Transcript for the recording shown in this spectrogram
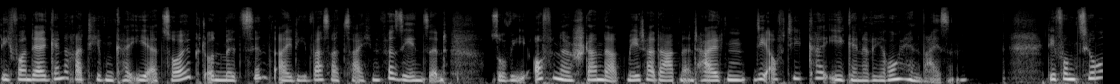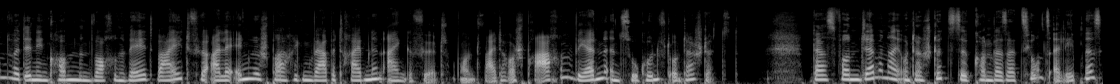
die von der generativen KI erzeugt und mit Synth-ID-Wasserzeichen versehen sind, sowie offene Standard-Metadaten enthalten, die auf die KI-Generierung hinweisen. Die Funktion wird in den kommenden Wochen weltweit für alle englischsprachigen Werbetreibenden eingeführt und weitere Sprachen werden in Zukunft unterstützt. Das von Gemini unterstützte Konversationserlebnis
